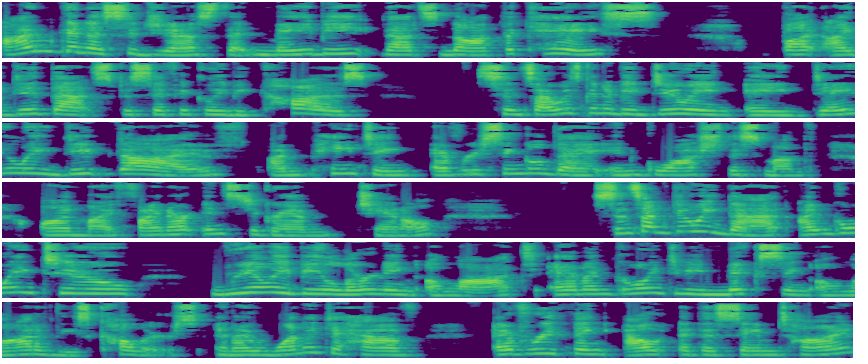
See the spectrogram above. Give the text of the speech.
I'm going to suggest that maybe that's not the case, but I did that specifically because since I was going to be doing a daily deep dive, I'm painting every single day in gouache this month on my fine art Instagram channel. Since I'm doing that, I'm going to really be learning a lot and I'm going to be mixing a lot of these colors. And I wanted to have everything out at the same time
